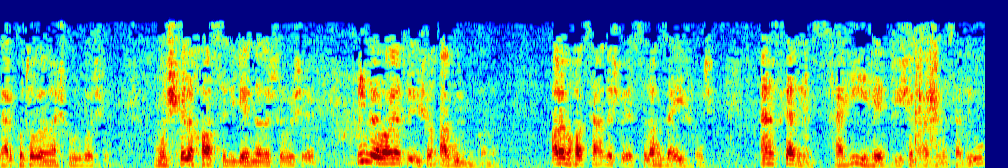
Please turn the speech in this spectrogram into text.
در کتب مشهور باشه. مشکل خاص دیگه نداشته باشه. این روایت رو ایشون قبول می‌کنه. حالا می‌خواد سندش به اصطلاح ضعیف باشه. از کردیم صحیح پیش مرحوم صدوق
